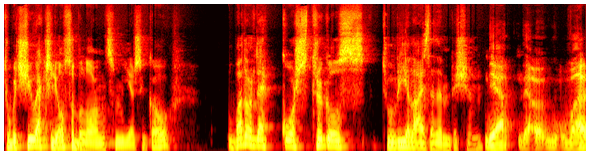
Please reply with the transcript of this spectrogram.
to which you actually also belonged some years ago, what are their core struggles to realize that ambition. Yeah, uh, well,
